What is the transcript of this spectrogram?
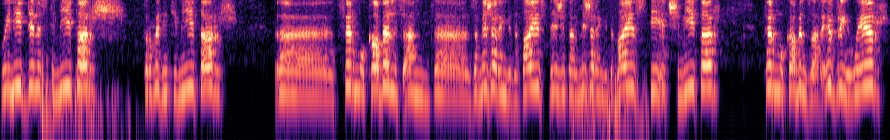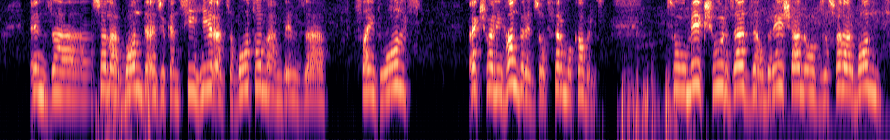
We need density meter, turbidity meter, uh, thermocouples and uh, the measuring device, digital measuring device, pH meter. Thermocouples are everywhere in the solar bond, as you can see here at the bottom and in the side walls. actually hundreds of thermocouples. to make sure that the operation of the solar bonds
